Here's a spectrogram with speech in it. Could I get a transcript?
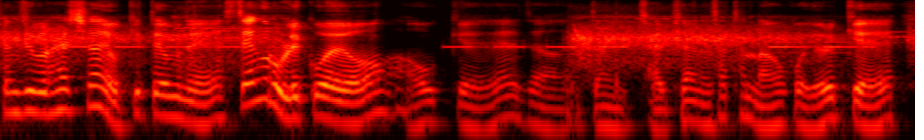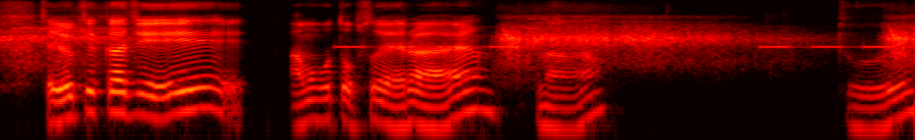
편집을 할 시간이 없기 때문에 생으로 올릴 거예요. 9개. 자, 일단 잘 피하는 사탄 나오고 10개. 자, 10개까지 아무것도 없어요. LR. 하나, 둘,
